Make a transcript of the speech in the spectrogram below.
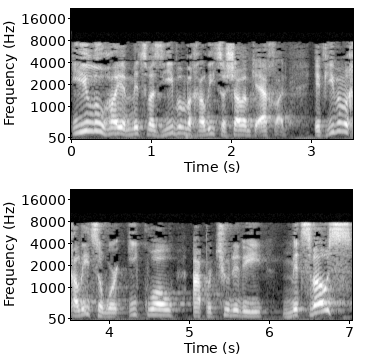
ilu haya mitzvahs yibum v'chalitza shavim ke'echad. If yibum and chalitza were equal opportunity mitzvos,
